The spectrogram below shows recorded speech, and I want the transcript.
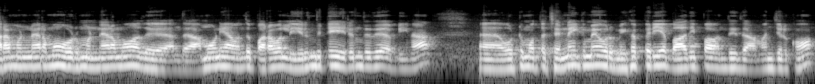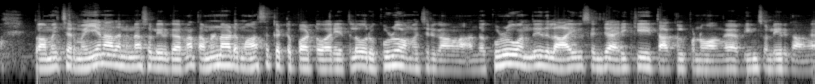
அரை மணி நேரமோ ஒரு மணி நேரமோ அது அந்த அமோனியா வந்து பரவல் இருந்துகிட்டே இருந்தது அப்படின்னா ஒட்டுமொத்த சென்னைக்குமே ஒரு மிகப்பெரிய பாதிப்பா வந்து இது அமைஞ்சிருக்கும். இப்போ அமைச்சர் மையநாதன் என்ன சொல்லியிருக்காருன்னா தமிழ்நாடு மாசு கட்டுப்பாட்டு வாரியத்துல ஒரு குழு அமைச்சிருக்காங்களாம். அந்த குழு வந்து இதுல ஆய்வு செஞ்சு அறிக்கை தாக்கல் பண்ணுவாங்க அப்படின்னு சொல்லியிருக்காங்க.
